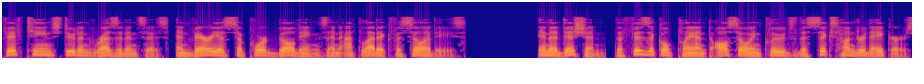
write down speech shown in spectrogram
15 student residences, and various support buildings and athletic facilities. In addition, the physical plant also includes the 600 acres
